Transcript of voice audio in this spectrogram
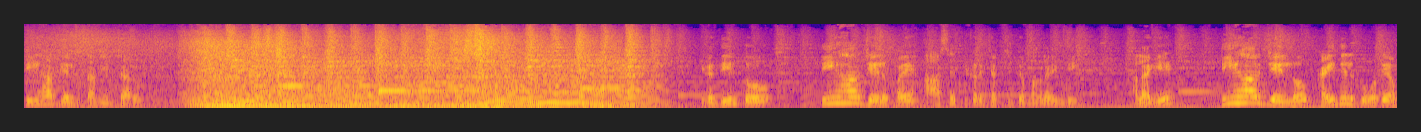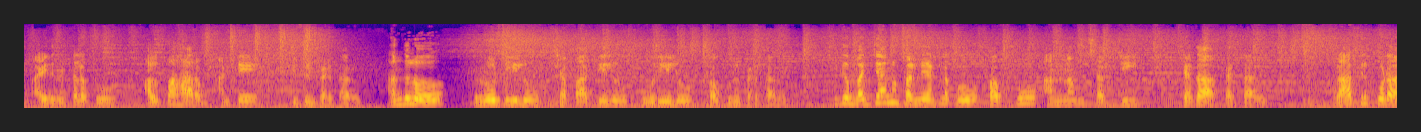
తీహార్ జైలుకు తరలించారు. ఇక దీంతో తీహార్ జైలుపై ఆసక్తికర చర్చ మొదలైంది. అలాగే తీహార్ జైల్లో ఖైదీలకు ఉదయం ఐదు గంటలకు అల్పాహారం అంటే టిఫిన్ పెడతారు. అందులో రోటీలు చపాతీలు పూరీలు పప్పులు పెడతారు. ఇక మధ్యాహ్నం పన్నెండు గంటలకు పప్పు అన్నం సబ్జీ పెద పెడతారు. రాత్రి కూడా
